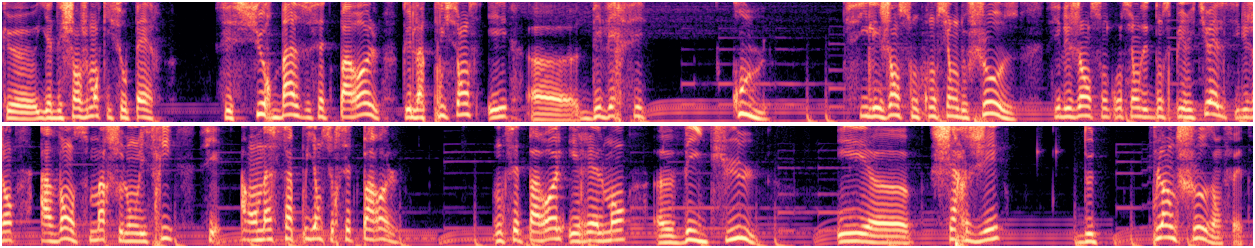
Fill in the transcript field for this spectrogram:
qu'il y a des changements qui s'opèrent. C'est sur base de cette parole que la puissance est euh, déversée, coule. Si les gens sont conscients de choses, si les gens sont conscients des dons spirituels, si les gens avancent, marchent selon l'esprit, c'est en s'appuyant sur cette parole. Donc cette parole est réellement euh, véhicule et euh, chargée de plein de choses en fait.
